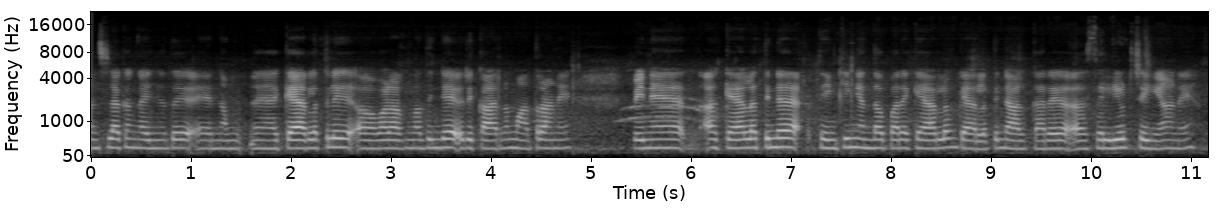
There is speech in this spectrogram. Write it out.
മനസ്സിലാക്കാൻ കഴിഞ്ഞത് കേരളത്തിൽ വളർന്നതിന്റെ ഒരു കാരണം മാത്രമാണ് പിന്നെ കേരളത്തിന്റെ തിങ്കിങ് എന്താ പറയുക കേരളം കേരളത്തിന്റെ ആൾക്കാരെ സല്യൂട്ട് ചെയ്യാണ്. ആ,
